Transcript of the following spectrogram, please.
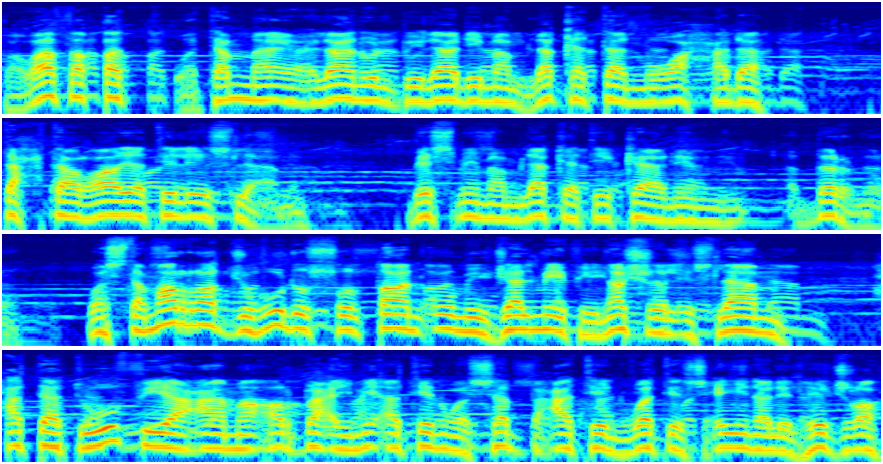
فوافقت وتم إعلان البلاد مملكة موحدة تحت راية الإسلام باسم مملكة كان برمو واستمرت جهود السلطان أومي جلمي في نشر الإسلام حتى توفي عام 497 للهجرة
